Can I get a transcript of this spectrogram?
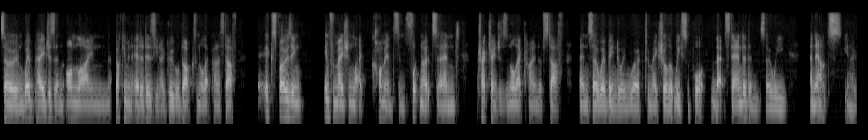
so in web pages and online document editors, you know, Google Docs and all that kind of stuff, exposing information like comments and footnotes and track changes and all that kind of stuff. And so we've been doing work to make sure that we support that standard. And so we announce, you know,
